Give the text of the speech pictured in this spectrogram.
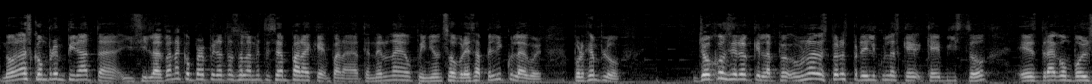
no las compren pirata. Y si las van a comprar pirata, solamente sean para que para tener una opinión sobre esa película, güey. Por ejemplo, yo considero que la, una de las peores películas que, que he visto es Dragon Ball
